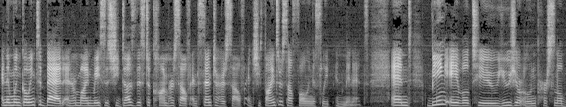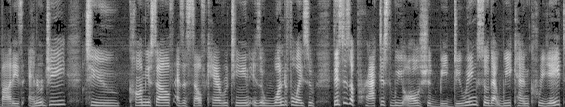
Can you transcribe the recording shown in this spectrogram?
And then when going to bed and her mind races, she does this to calm herself and center herself and she finds herself falling asleep in minutes. And being able to use your own personal body's energy to calm yourself as a self care routine is a wonderful way. So, this is a practice that we all should be doing so that we can create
